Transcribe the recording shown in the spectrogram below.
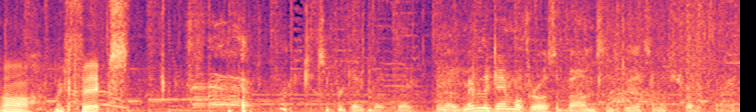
Oh, my fix. I keep forgetting about that. You know, maybe the game will throw us a bone since we had so much trouble. Alright.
